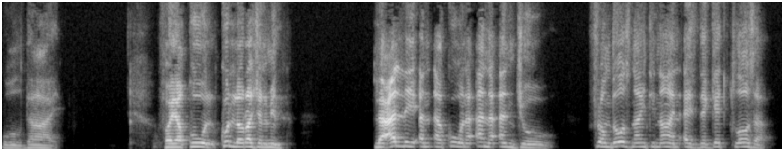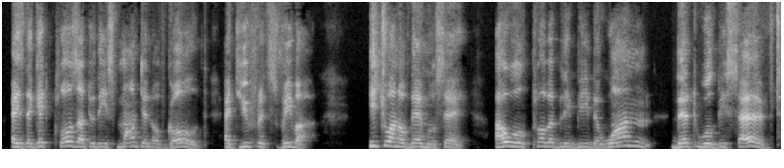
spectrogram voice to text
will die. فيقول كل رجل منه لعلي أن أكون أنا أنجو from those 99 as they get closer, as they get closer to this mountain of gold at Euphrates River. Each one of them will say, I will probably be the one that will be saved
